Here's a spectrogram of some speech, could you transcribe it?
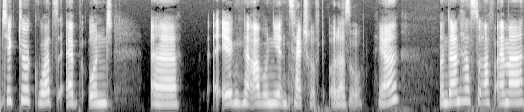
TikTok, WhatsApp und äh, irgendeiner abonnierten Zeitschrift oder so, ja. Und dann hast du auf einmal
